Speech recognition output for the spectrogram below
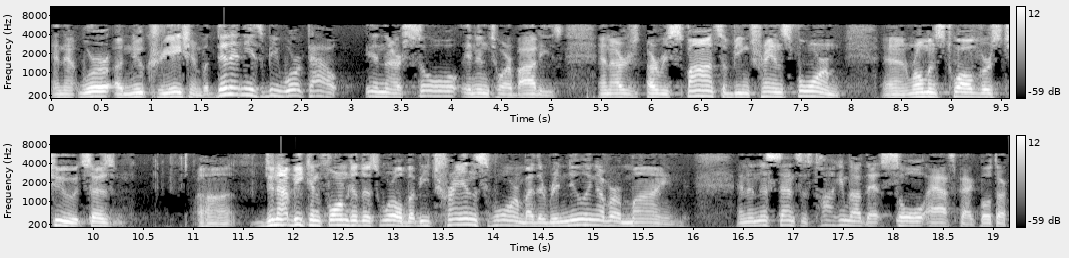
and that we're a new creation. But then it needs to be worked out in our soul and into our bodies. And our, our response of being transformed. In Romans 12 verse 2, it says, uh, do not be conformed to this world, but be transformed by the renewing of our mind and in this sense, it's talking about that soul aspect, both our,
